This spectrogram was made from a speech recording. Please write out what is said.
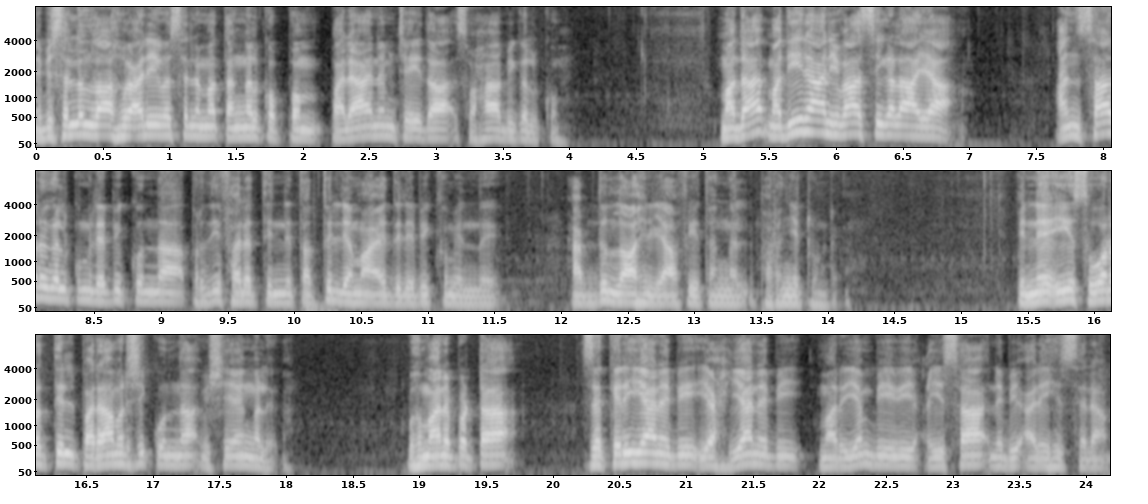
നബിസല്ലാഹു അലൈഹി വസല്ലമ തങ്ങൾക്കൊപ്പം പലായനം ചെയ്ത സ്വഹാബികൾക്കും മദ മദീന നിവാസികളായ അൻസാറുകൾക്കും ലഭിക്കുന്ന പ്രതിഫലത്തിന് തത്തുല്യമായത് ലഭിക്കുമെന്ന് അബ്ദുല്ലാഹിൽ യാഫി തങ്ങൾ പറഞ്ഞിട്ടുണ്ട്. പിന്നെ ഈ സൂറത്തിൽ പരാമർശിക്കുന്ന വിഷയങ്ങൾ. ബഹുമാനപ്പെട്ട സക്കരിയ നബി യഹ്യ നബി മറിയം ബീവി ഐസ നബി അലഹിസ്സലാം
